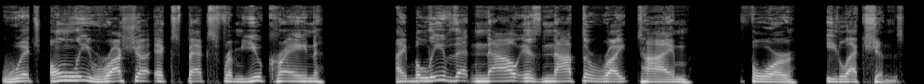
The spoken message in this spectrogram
which only Russia expects from Ukraine. I believe that now is not the right time for elections.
